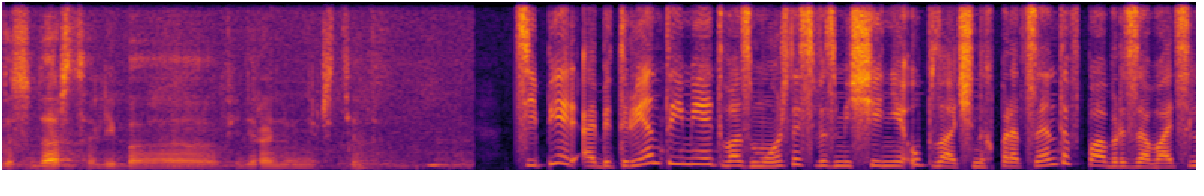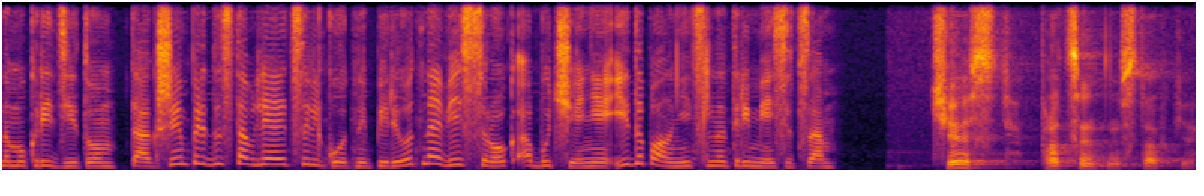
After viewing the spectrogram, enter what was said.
государство, либо э, федеральный университет. Теперь абитуриенты имеют возможность возмещения уплаченных процентов по образовательному кредиту. Также им предоставляется льготный период на весь срок обучения и дополнительно три месяца. Часть процентной ставки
